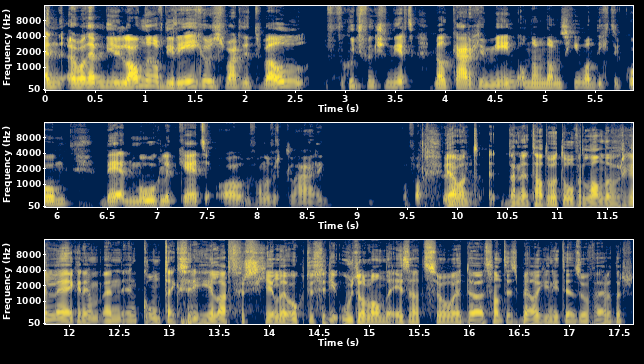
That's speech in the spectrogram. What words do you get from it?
En eh, wat hebben die landen of die regio's waar dit wel goed functioneert met elkaar gemeen, omdat we dan misschien wat dichter komen bij een mogelijkheid eh, van een verklaring? ja, want eh, daarnet hadden we het over landen vergelijken en, en, en contexten die heel hard verschillen. Ook tussen die OESO-landen is dat zo. Hè. Duitsland is België niet en zo verder.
